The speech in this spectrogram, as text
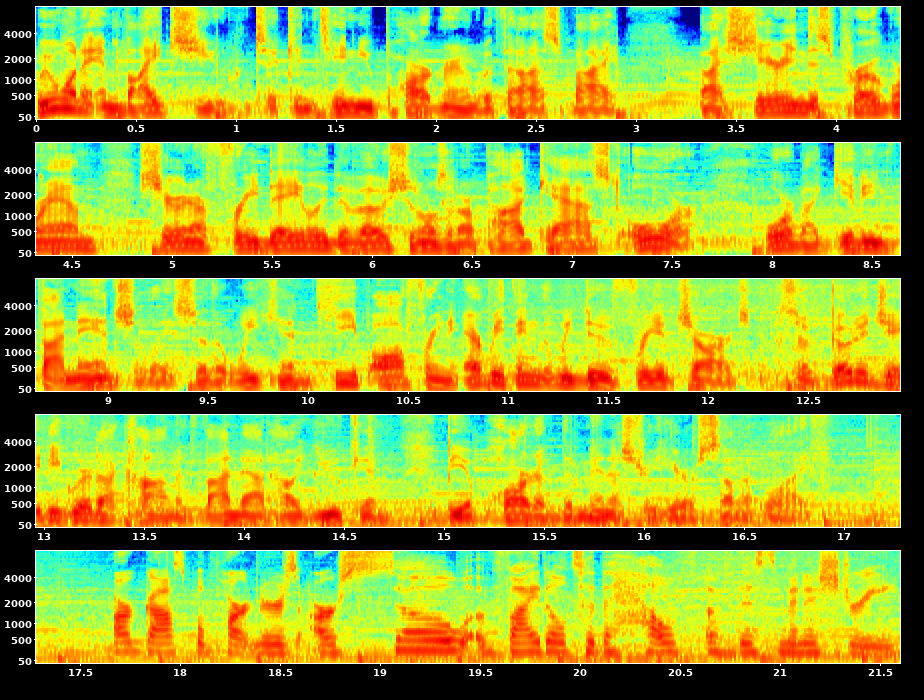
We want to invite you to continue partnering with us by by sharing this program, sharing our free daily devotionals and our podcast, or or by giving financially so that we can keep offering everything that we do free of charge. So go to jdgreear.com and find out how you can be a part of the ministry here of Summit Life. Our gospel partners are so vital to the health of this ministry.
